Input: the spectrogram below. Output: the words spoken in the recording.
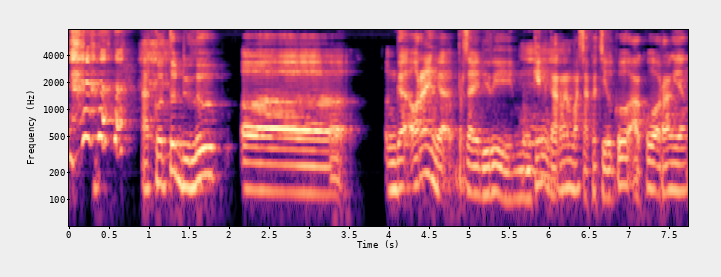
aku tuh dulu eh enggak orang yang nggak percaya diri. Mungkin Hmm. karena masa kecilku aku orang yang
